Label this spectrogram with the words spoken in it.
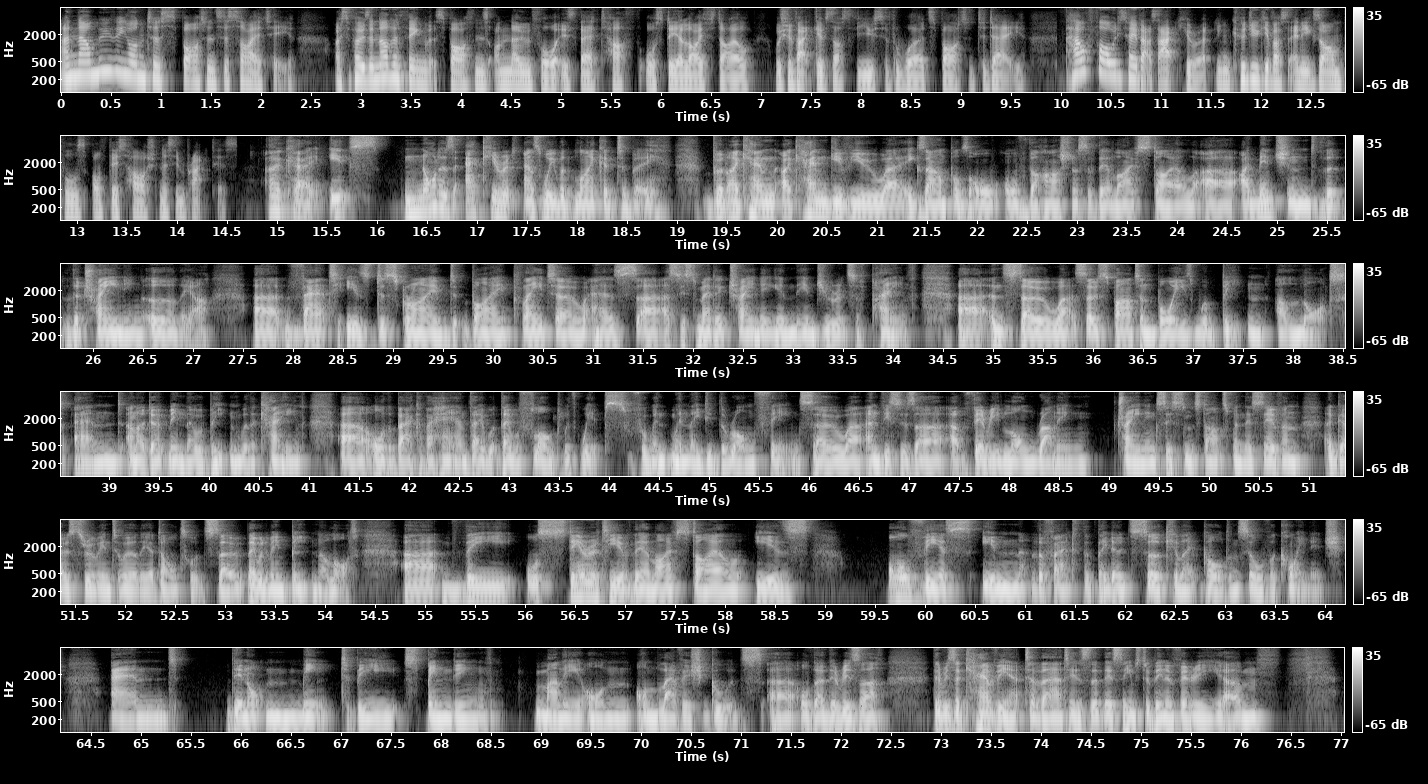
And now moving on to Spartan society, I suppose another thing that Spartans are known for is their tough, austere lifestyle, which in fact gives us the use of the word Spartan today. How far would you say that's accurate? And could you give us any examples of this harshness in practice? Okay, it's not as accurate as we would like it to be, but I can I can give you uh, examples of, of the harshness of their lifestyle. Uh, I mentioned the the training earlier. Uh, that is described by Plato as uh, a systematic training in the endurance of pain, uh, and so uh, so Spartan boys were beaten a lot, and and I don't mean they were beaten with a cane uh, or the back of a hand. They were they were flogged with whips for when when they did the wrong thing. So uh, and this is a, a very long running training system starts when they're seven and goes through into early adulthood. So they would have been beaten a lot. Uh, the austerity of their lifestyle is obvious in the fact that they don't circulate gold and silver coinage. And they're not meant to be spending money on on lavish goods. Uh, although there is a there is a caveat to that is that there seems to have been a very um,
